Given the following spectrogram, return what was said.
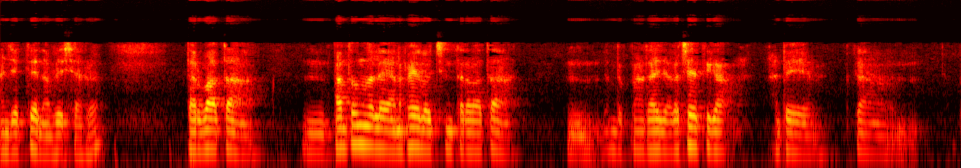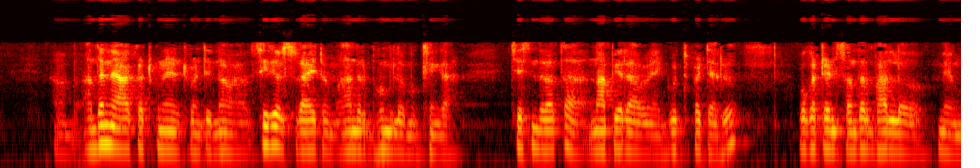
అని చెప్తే నవ్వేశారు. తర్వాత పంతొమ్మిది వందల ఎనభైలో వచ్చిన తర్వాత ర- రచయితగా అంటే అందరినీ ఆకట్టుకునేటువంటి నా సీరియల్స్ రాయటం ఆంధ్రభూమిలో ముఖ్యంగా. చేసిన తర్వాత నా పేరు ఆమె గుర్తుపెట్టారు. ఒకటి రెండు సందర్భాల్లో మేము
